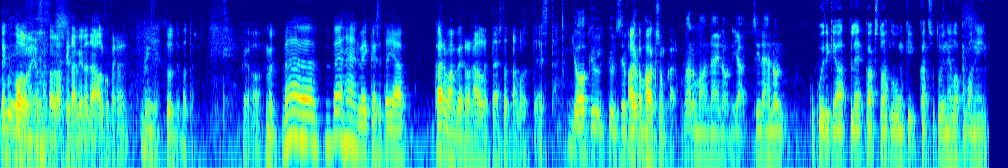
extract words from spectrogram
Tai Niin. kolme, jos lasketaan vielä tämä alkuperäinen Niin. tuntematon. Joo, mutta mä vähän veikkaisin, että jää karvan verran alle tästä tavoitteesta. Joo, kyllä, kyllä se Aika paksun karvan. varmaan näin on. Ja siinähän on, kun kuitenkin ajattelee, että 2000-luvunkin katsotuin elokuva, niin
